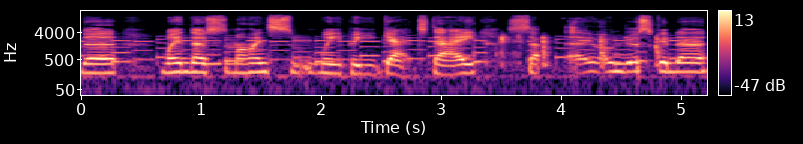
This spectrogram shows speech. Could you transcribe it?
the Windows Minesweeper you get today. So uh, I'm just gonna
